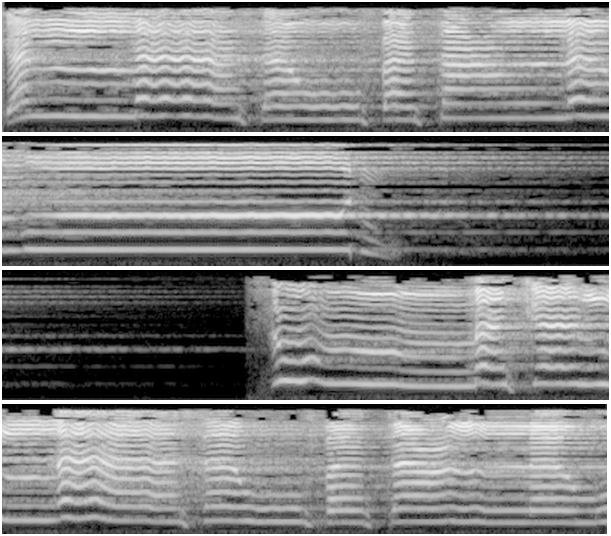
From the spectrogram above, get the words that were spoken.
كلا سوف تعلمون ثم كلا سوف تعلمون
